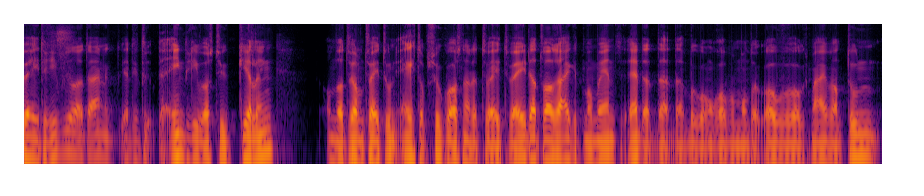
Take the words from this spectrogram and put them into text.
2-3 viel uiteindelijk. Ja, die, de 1-3 was natuurlijk killing. Omdat Willem II toen echt op zoek was naar de 2-2. Dat was eigenlijk het moment. Hè, dat, dat, daar begon Robbenmond ook over volgens mij. Want toen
